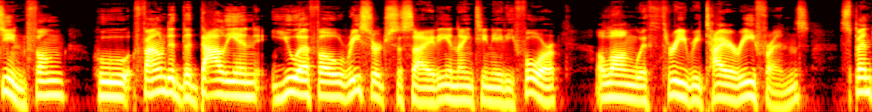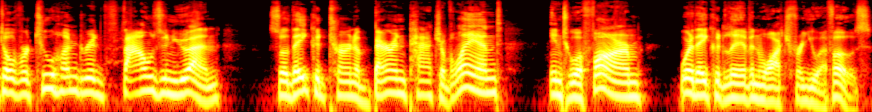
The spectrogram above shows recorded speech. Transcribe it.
Jin Feng, who founded the Dalian UFO Research Society in 1984, along with three retiree friends, spent over 200,000 yuan so they could turn a barren patch of land into a farm where they could live and watch for UFOs.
